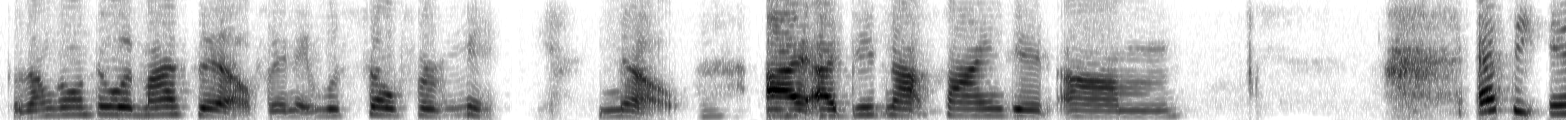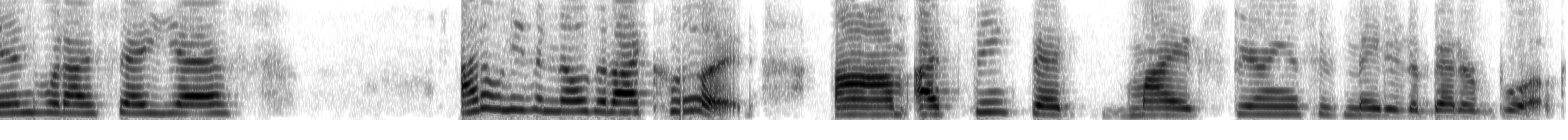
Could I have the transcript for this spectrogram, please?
because I'm going through it myself and it was so for me. No. I I did not find it um at the end would I say yes? I don't even know that I could. Um I think that my experience has made it a better book.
